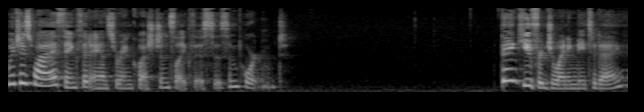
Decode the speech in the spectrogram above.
Which is why I think that answering questions like this is important. Thank you for joining me today.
